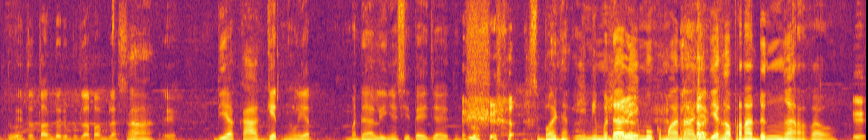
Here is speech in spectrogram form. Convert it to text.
itu itu tahun 2018? Ah. Iya. dia kaget ngelihat medalinya si Teja itu. Loh sebanyak ini medalimu ke mana aja? Dia nggak pernah dengar tau. Iya.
